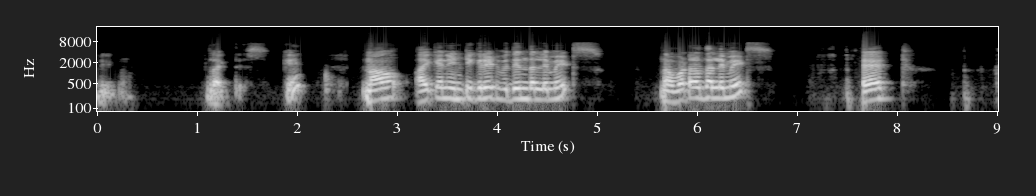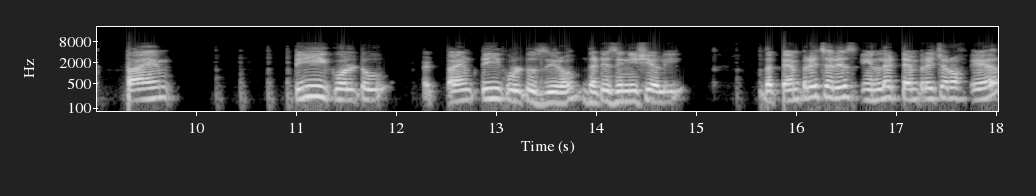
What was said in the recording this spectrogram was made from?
d like this okay? Now i can integrate within the limits. Now what are the limits? At time t equal to at time t equal to 0 that is initially the temperature is inlet temperature of air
